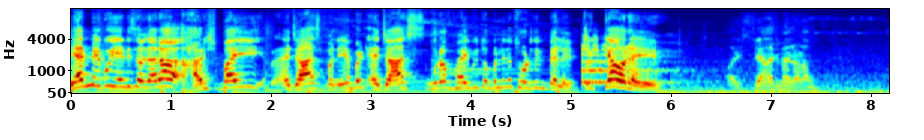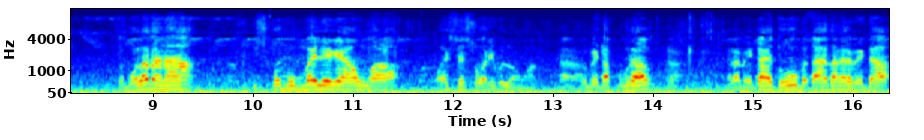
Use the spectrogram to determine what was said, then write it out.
यार मेरे को ये नहीं समझ आ रहा। हर्ष भाई एजाज बने हैं बट एजाज पूरब भाई भी तो बने थे थोड़े दिन पहले। तो क्या हो रहा है ये? और इससे आज मैं लड़ा हूँ। तो बोला था ना इसको मुंबई लेके आऊँगा और इससे सॉरी बुलवाऊँगा तो बेटा पूरा हाँ। मेरा बेटा है तो बताया था मेरा बेटा।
